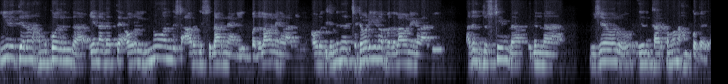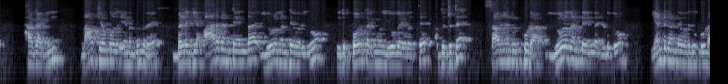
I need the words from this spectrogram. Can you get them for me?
ಈ ರೀತಿ ಎಲ್ಲ ಹಮ್ಮಿಕೋದ್ರಿಂದ ಏನಾಗುತ್ತೆ? ಅವರಲ್ಲಿ ಇನ್ನೂ ಒಂದಿಷ್ಟು ಆರೋಗ್ಯ ಸುಧಾರಣೆ ಆಗಲಿ, ಬದಲಾವಣೆಗಳಾಗಲಿ, ಅವರ ದಿನದ ಚಟುವಟಿಕೆಗಳ ಬದಲಾವಣೆಗಳಾಗಲಿ, ಅದರ ದೃಷ್ಟಿಯಿಂದ ಇದನ್ನ ವಿಜಯ್ ಅವರು ಇದನ್ನ ಕಾರ್ಯಕ್ರಮವನ್ನು ಹಮ್ಮಿಕೊತಾ ಇದ್ದಾರೆ. ಹಾಗಾಗಿ ನಾವು ಕೇಳ್ಕೋದು ಏನಂತಂದ್ರೆ ಬೆಳಗ್ಗೆ ಆರು ಗಂಟೆಯಿಂದ ಏಳು ಗಂಟೆವರೆಗೂ ಇದು ಪೌರ ಕಾರ್ಯಕ್ರಮ ಯೋಗ ಇರುತ್ತೆ. ಅದ್ರ ಜೊತೆ ಸಾರ್ವಜನಿಕರು ಕೂಡ ಏಳು ಗಂಟೆಯಿಂದ ಹಿಡಿದು ಎಂಟು ಗಂಟೆವರೆಗೂ ಕೂಡ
